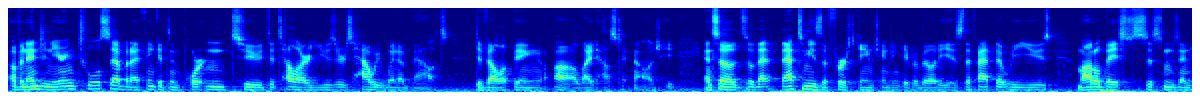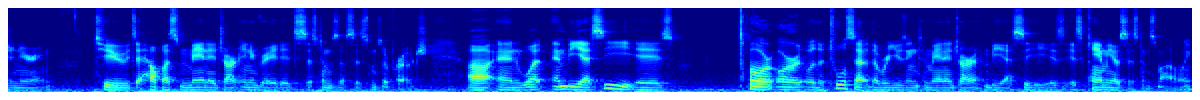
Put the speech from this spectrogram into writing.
of an engineering tool set, but I think it's important to to tell our users how we went about developing uh, lighthouse technology. And so so that that to me is the first game changing capability is the fact that we use model based systems engineering to, to help us manage our integrated systems of systems approach. Uh, and what MBSE is, or, or, or the tool set that we're using to manage our MBSE is, is Cameo systems modeling.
